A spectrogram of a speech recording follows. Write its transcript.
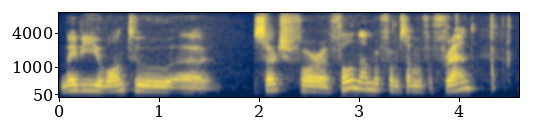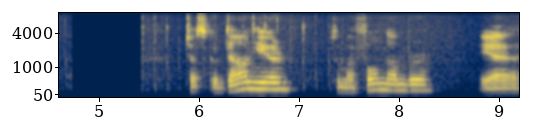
Maybe you want to uh, search for a phone number from some of a friend. Just go down here to my phone number. Yeah,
